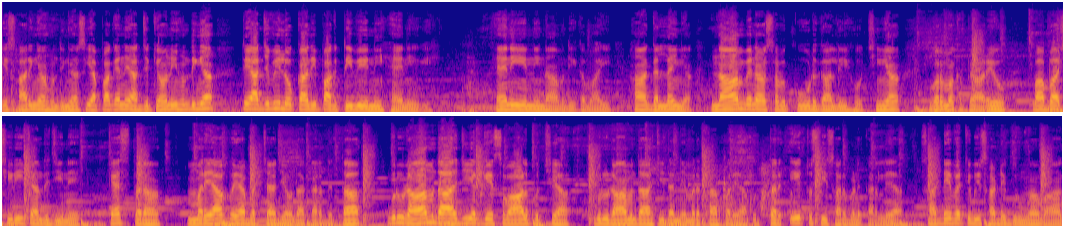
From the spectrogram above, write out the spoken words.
ਇਹ ਸਾਰੀਆਂ ਹੁੰਦੀਆਂ ਸੀ। ਆਪਾਂ ਕਹਿੰਦੇ ਅੱਜ ਕਿਉਂ ਨਹੀਂ ਹੁੰਦੀਆਂ? ਤੇ ਅੱਜ ਵੀ ਲੋਕਾਂ ਦੀ ਭਗਤੀ ਵੀ ਇੰਨੀ ਹੈ ਨਹੀਂਗੀ। ਹੈ ਨਹੀਂ ਇੰਨੀ ਨਾਮ ਦੀ ਕਮਾਈ। ਹਾਂ, ਗੱਲਾਂ ਹੀ ਆ। ਨਾਮ ਬਿਨਾ ਸਭ ਕੂੜ ਗਾਲੀ ਹੋਛੀਆਂ। ਗੁਰਮੁਖ ਪਿਆਰਿਓ, ਬਾਬਾ ਸ਼੍ਰੀ ਚੰਦ ਜੀ ਨੇ ਕਿਸ ਤਰ੍ਹਾਂ ਮਰਿਆ ਹੋਇਆ ਬੱਚਾ ਜਿਉਂਦਾ ਕਰ ਦਿੱਤਾ? ਗੁਰੂ ਰਾਮਦਾਸ ਜੀ ਅੱਗੇ ਸਵਾਲ ਪੁੱਛਿਆ। ਗੁਰੂ ਰਾਮਦਾਸ ਜੀ ਦਾ ਨਿਮਰਤਾ ਭਰਿਆ ਉੱਤਰ, ਇਹ ਤੁਸੀਂ ਸਰਵਣ ਕਰ ਲਿਆ। ਸਾਡੇ ਵਿੱਚ ਵੀ ਸਾਡੇ ਗੁਰੂਆਂ ਵਾਂਗ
